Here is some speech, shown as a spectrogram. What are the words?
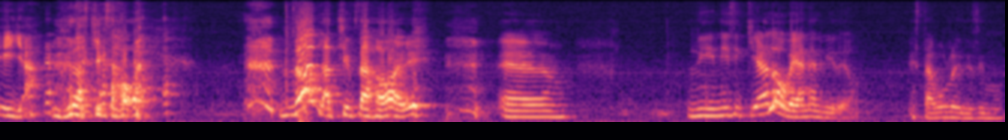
y ya, las chips ahoy. no las chips ahoy. Eh, ni, ni siquiera lo vean el video. Está aburridísimo.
